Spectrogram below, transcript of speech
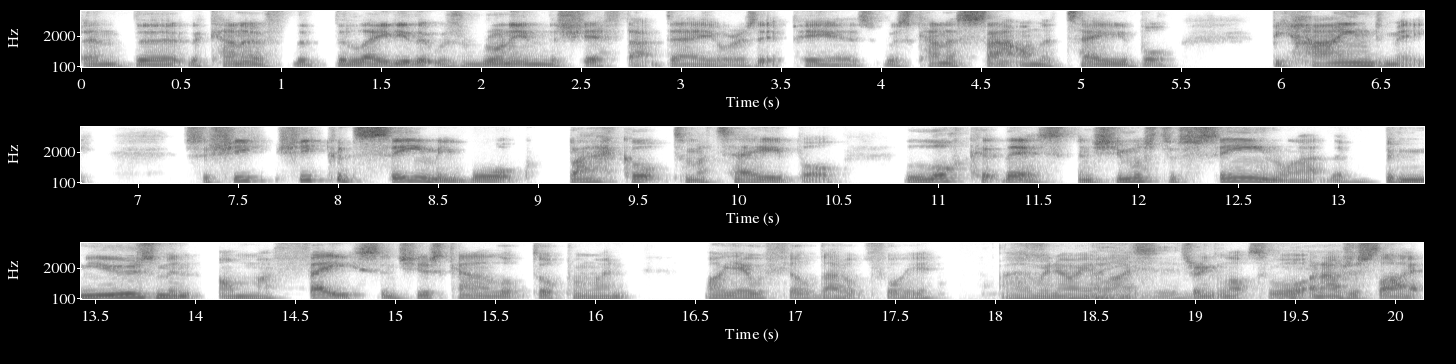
and the the kind of the, the lady that was running the shift that day, or as it appears, was kind of sat on the table behind me, so she she could see me walk back up to my table look at this and she must have seen like the bemusement on my face. And she just kind of looked up and went oh yeah we filled that up for you. And we know you like to drink lots of water. And i was just like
